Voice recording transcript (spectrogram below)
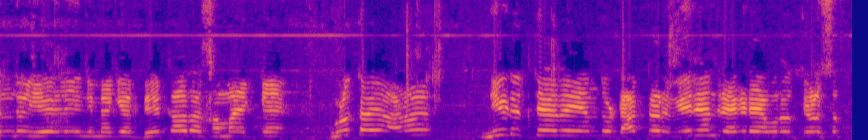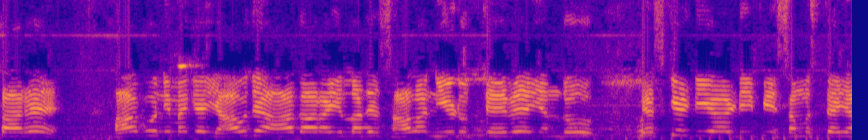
ಎಂದು ಹೇಳಿ ನಿಮಗೆ ಬೇಕಾದ ಸಮಯಕ್ಕೆ ಉಳಿತಾಯ ಹಣ ನೀಡುತ್ತೇವೆ ಎಂದು ಡಾಕ್ಟರ್ ವೀರೇಂದ್ರ ಹೆಗಡೆ ಅವರು ತಿಳಿಸುತ್ತಾರೆ. ಹಾಗೂ ನಿಮಗೆ ಯಾವುದೇ ಆಧಾರ ಇಲ್ಲದೆ ಸಾಲ ನೀಡುತ್ತೇವೆ ಎಂದು ಎಸ್ ಕೆ ಸಂಸ್ಥೆಯ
